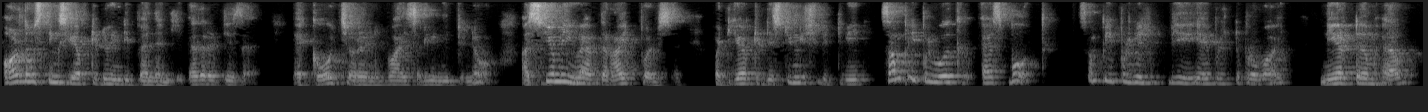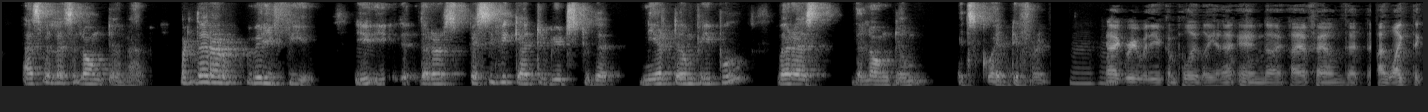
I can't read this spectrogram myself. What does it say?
All those things you have to do independently, whether it is a, a coach or an advisor, you need to know. Assuming you have the right person, but you have to distinguish between some people work as both. Some people will be able to provide near term help as well as long term help, but there are very few. You, you, there are specific attributes to the near term people, whereas the long term, it's quite different. Mm-hmm. I agree with you completely, and, and I, I, have found that I like the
